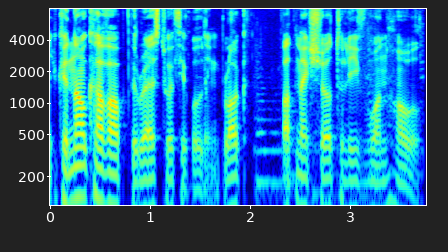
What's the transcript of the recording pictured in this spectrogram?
You can now cover up the rest with your building block, but make sure to leave one hole.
